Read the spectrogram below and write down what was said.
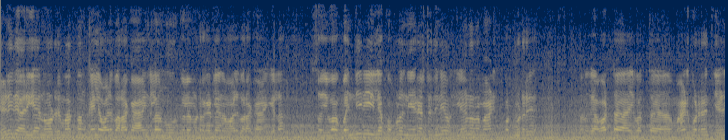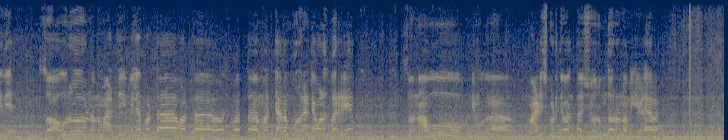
ಹೇಳಿದೆ ಅವರಿಗೆ, ನೋಡ್ರಿ ಮತ್ತೆ ನಮ್ಮ ಕೈಲಿ ಬರಕ್ಕೆ ಆಗಂಗಿಲ್ಲ, ನೂರು ಕಿಲೋಮೀಟ್ರ್ ಗಟ್ಟಲೆ ನಾವು ಬರಕ್ಕೆ ಆಗಂಗಿಲ್ಲ. ಸೊ ಇವಾಗ ಬಂದೀನಿ, ಇಲ್ಲೇ ಕೊಪ್ಪಳ ನಿಯರೆಸ್ಟ್ ಇದೀನಿ. ಏನಾರ ಮಾಡಿ ಕೊಟ್ಬಿಡ್ರಿ. ನನಗೆ ಒಟ್ಟು ಇವತ್ತು ಮಾಡಿಕೊಡ್ರಿ ಅಂತ ಹೇಳಿದೆ. ಸೊ ಅವರು ನನ್ನ ಮಾತಿಗೆ ಬೆಲೆ ಕೊಟ್ಟ ಒಟ್ಟು ಇವತ್ತು ಮಧ್ಯಾಹ್ನ ಮೂರು ಗಂಟೆ ಒಳಗೆ ಬರ್ರಿ. ಸೊ ನಾವು ನಿಮ್ಗೆ ಅಂತ ಶೋರೂಮ್ದವರು ನಮಗೆ ಹೇಳ್ಯಾರ. ಸೊ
